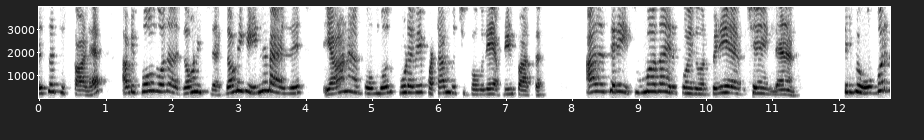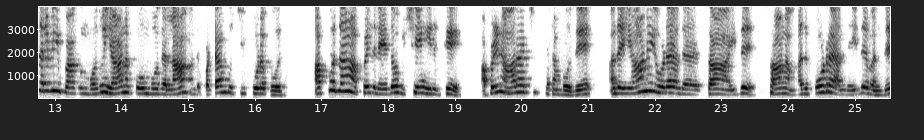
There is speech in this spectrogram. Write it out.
ரிசர்ச் ஸ்காலர் அப்படி போகும்போது அதை கவனிச்சார் கவனிக்க என்னடா இது? யானை போகும்போது கூடவே பட்டாம்பூச்சி போகுதே அப்படின்னு பார்த்தேன் அது சரி சும்மாதான் இருக்கும். இது ஒரு பெரிய விஷயம் இல்லைன்னு திருப்பி ஒவ்வொரு தடவையும் பார்க்கும்போதும் யானை போகும்போதெல்லாம் அந்த பட்டாம்பூச்சி கூட போகுது. அப்பதான் அப்ப இதுல ஏதோ விஷயம் இருக்கு அப்படின்னு ஆராய்ச்சி பண்ணும்போது அந்த யானையோட அந்த சா இது சாணம் அது போடுற அந்த இது வந்து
